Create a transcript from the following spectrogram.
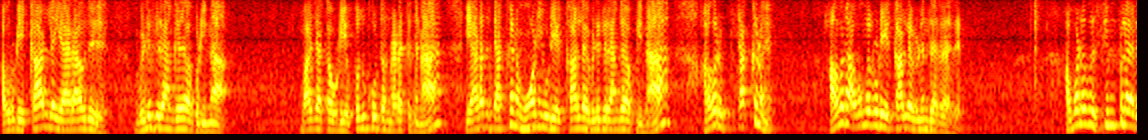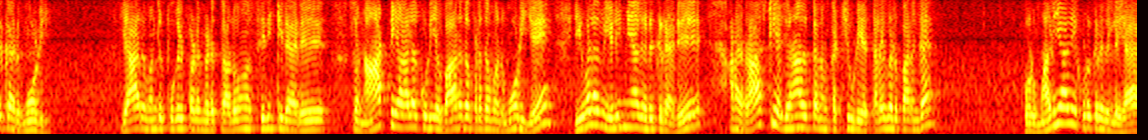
அவருடைய காலில் யாராவது விழுகிறாங்க அப்படின்னா பாஜகவுடைய பொதுக்கூட்டம் நடக்குதுன்னா யாராவது டக்குன்னு மோடியுடைய காலில் விழுகிறாங்க அப்படின்னா அவர் டக்குன்னு அவர் அவங்களுடைய காலில் விழுந்துடுறாரு. அவ்வளவு சிம்பிளாக இருக்கார் மோடி. யார் வந்து புகைப்படம் எடுத்தாலும் சிரிக்கிறாரு. ஸோ நாட்டை ஆளக்கூடிய பாரத பிரதமர் மோடியே இவ்வளவு எளிமையாக இருக்கிறாரு. ஆனால் ராஷ்ட்ரிய ஜனதா தளம் கட்சியுடைய தலைவர் பாருங்க ஒரு மரியாதை கொடுக்கறது இல்லையா?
